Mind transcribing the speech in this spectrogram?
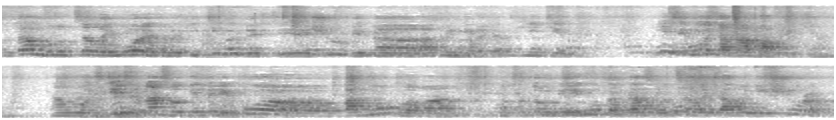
то там будут целые горы этого хитина, то есть э, щурик э, отрыгивает этот хитин. И зимует она в Африке. А Вот. Здесь у нас вот недалеко, в Подмоклово, на крутом берегу, как раз вот целая колония щурок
